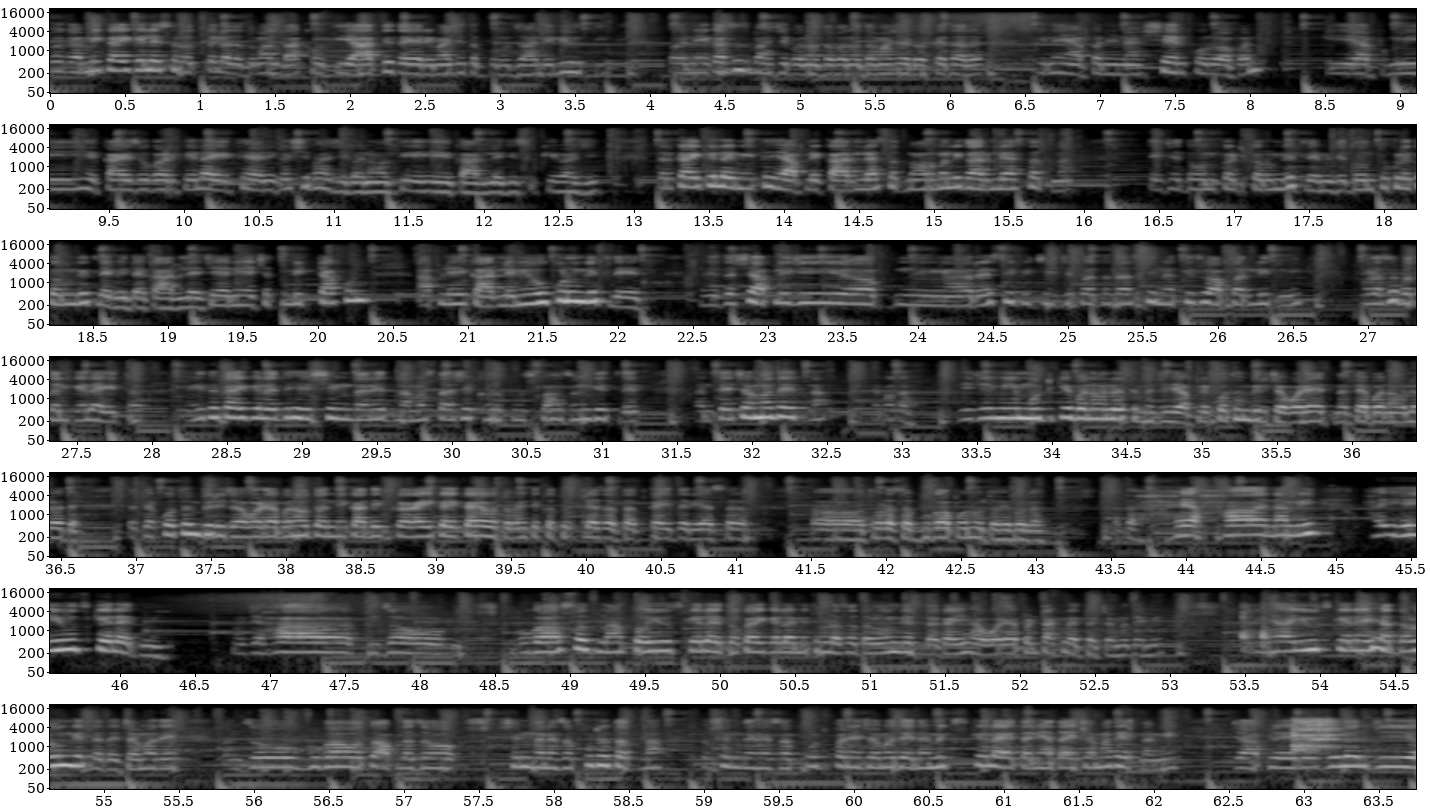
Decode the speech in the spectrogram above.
बघा मी काय केलं सर्वात पहिला तर तुम्हाला दाखवते. अर्धी तयारी माझी तर पूर्ण झालेली होती. पण एक असंच भाजी बनवता बनवता माझ्या डोक्यात आलं की नाही आपण हे ना शेअर करू आपण की आप मी हे काय जुगाड केला इथे आणि कशी भाजी बनवते हे कारल्याची सुकी भाजी. तर काय केलं मी इथे हे आपले कारले असतात नॉर्मली कारले असतात ना त्याचे दोन कट करून घेतले म्हणजे दोन तुकडे करून घेतले मी त्या कारल्याचे आणि याच्यात मीठ टाकून आपले हे कारले मी उकडून घेतले आहेत म्हणजे जशी आपली जी रेसिपीची जी पद्धत असते ना तीच वापरलीत मी. थोडासा बदल केला इथं. इथं काय केलं ते हे शेंगदाणे आहेत ना मस्त असे खरपूस भाजून घेतलेत. आणि त्याच्यामध्ये आहेत ना ते बघा हे जे मी मुटके बनवले होते म्हणजे आपले कोथंबीरच्या वड्या आहेत ना त्या बनवल्या होत्या. तर त्या कोथिंबीरच्या वड्या बनवताना कधी काही काही काय होतं माहिती का तुटल्या जातात काहीतरी असं थोडासा भुगा पण होतो हे बघा. आता हे हा ना मी हा हे यूज केलं आहेत मी म्हणजे हा जो भुगा असतोच ना तो यूज केलाय. तो काय केला मी थोडासा दळून घेतला. काही ह्या वड्या पण टाकल्या त्याच्यामध्ये मी. तर ह्या यूज केल्या ह्या दळून घेतल्या त्याच्यामध्ये. आणि जो भुगा होता आपला जो शेंगदाण्याचा कूट होतात ना तो शेंगदाण्याचा कूट पण याच्यामध्ये ना मिक्स केला आहे. आणि आता याच्यामध्ये आहेत ना मी जे आपले रेग्युलर जी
